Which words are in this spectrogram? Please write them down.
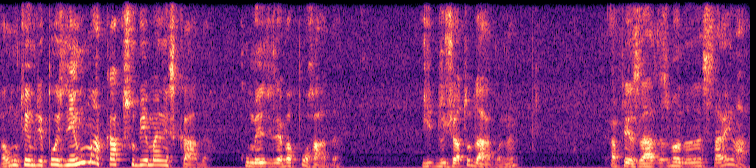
Algum tempo depois, nenhum macaco subia mais na escada com medo de levar porrada. E do jato d'água, né? Apesar das bananas estarem lá.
